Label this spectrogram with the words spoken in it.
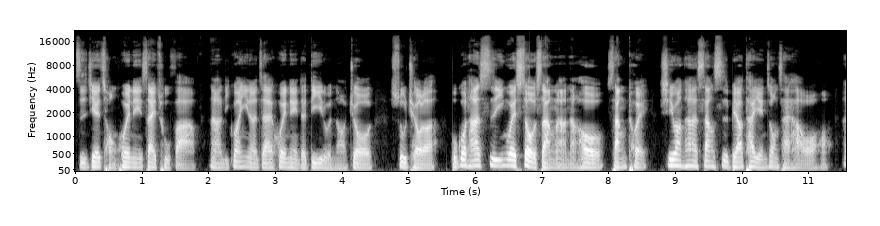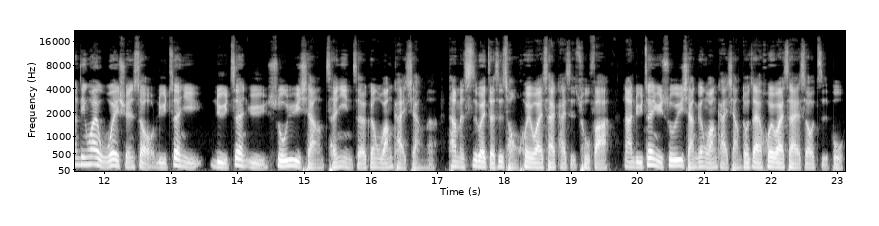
直接从会内赛出发。那李冠毅呢，在会内的第一轮哦就输球了。不过他是因为受伤了，然后伤退，希望他的伤势不要太严重才好哦。那另外五位选手吕振宇、吕振宇、苏玉祥、陈颖哲跟王凯翔呢，他们四位则是从会外赛开始出发。那吕振宇、苏玉祥跟王凯翔都在会外赛的时候止步。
